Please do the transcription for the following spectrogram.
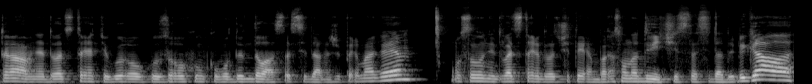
травня 2023 року з рахунком 1-2 Сосідан вже перемагає. У салоні 23-24 Барселона двічі Сосіда добіграла.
